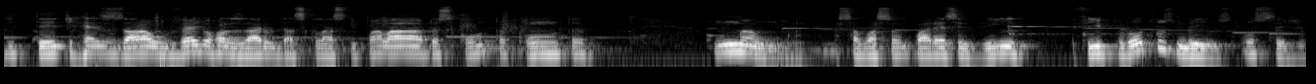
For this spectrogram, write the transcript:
de ter de rezar o velho rosário das classes de palavras, conta, conta, uma a uma. A salvação parece vir, vir por outros meios, ou seja,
